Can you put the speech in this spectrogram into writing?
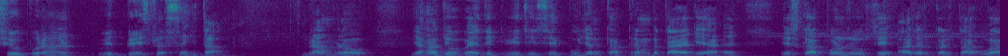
शिवपुराण, विद्वेश्वर संहिता। ब्राह्मणों, यहाँ जो वैदिक विधि से पूजन का क्रम बताया गया है, इसका पूर्ण रूप से आदर करता हुआ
